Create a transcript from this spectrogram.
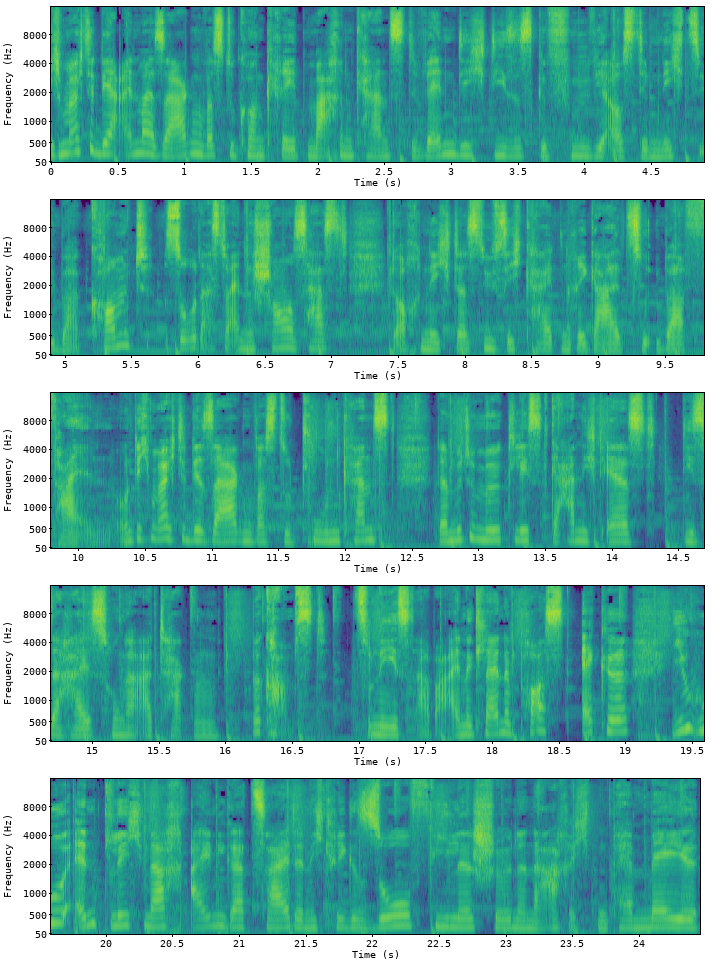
Ich möchte dir einmal sagen, was du konkret machen kannst, wenn dich dieses Gefühl wie aus dem Nichts überkommt, so dass du eine Chance hast, doch nicht das Süßigkeitenregal zu überfallen. Und ich möchte dir sagen, was du tun kannst, damit du möglichst gar nicht erst diese Heißhungerattacken bekommst. Zunächst aber eine kleine Postecke. Juhu, endlich nach einiger Zeit, denn ich kriege so viele schöne Nachrichten per Mail,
